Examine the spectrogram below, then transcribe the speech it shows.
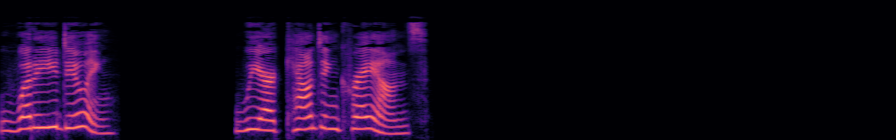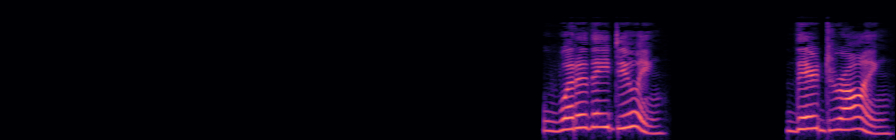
What are you doing? We are counting crayons. What are they doing? They're drawing.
